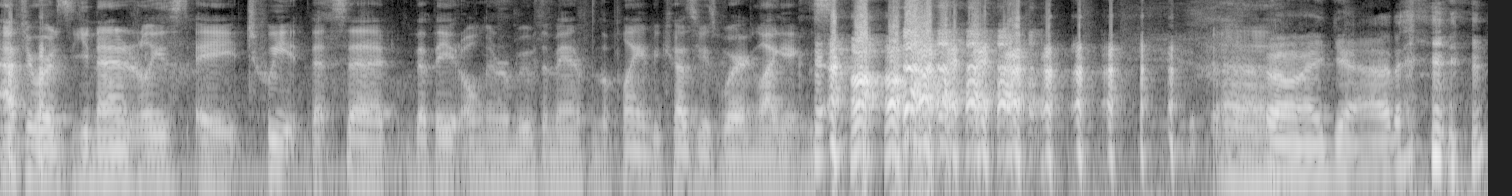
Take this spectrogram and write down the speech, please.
Afterwards, United released a tweet that said that they'd only removed the man from the plane because he was wearing leggings. My god.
